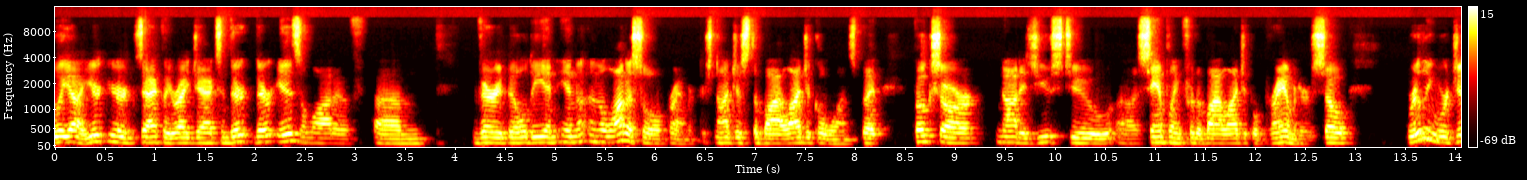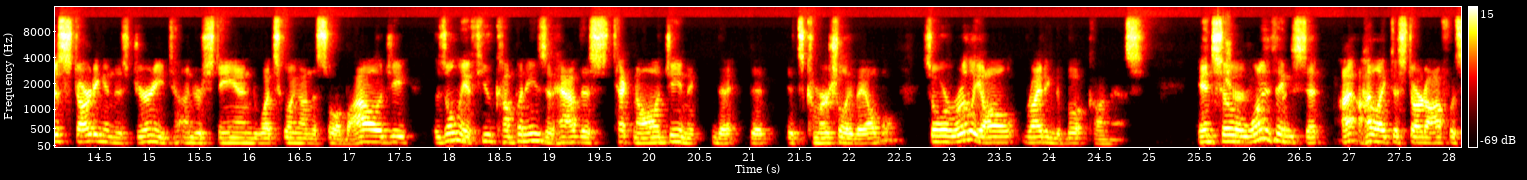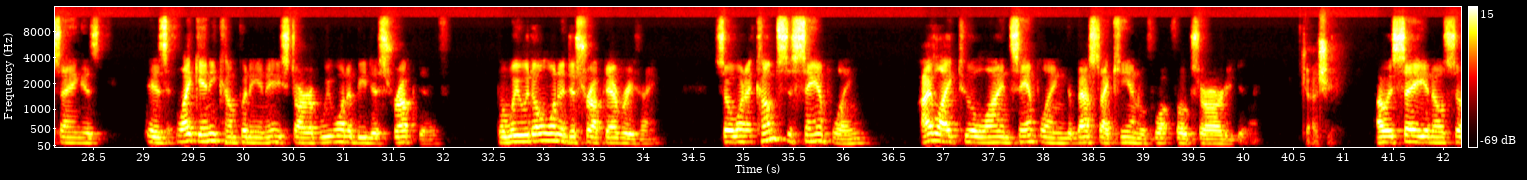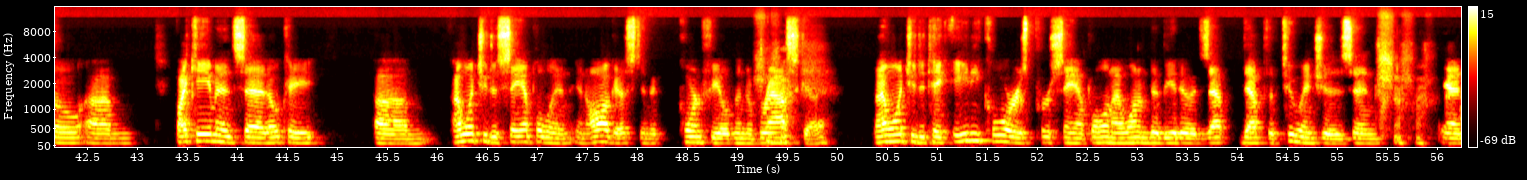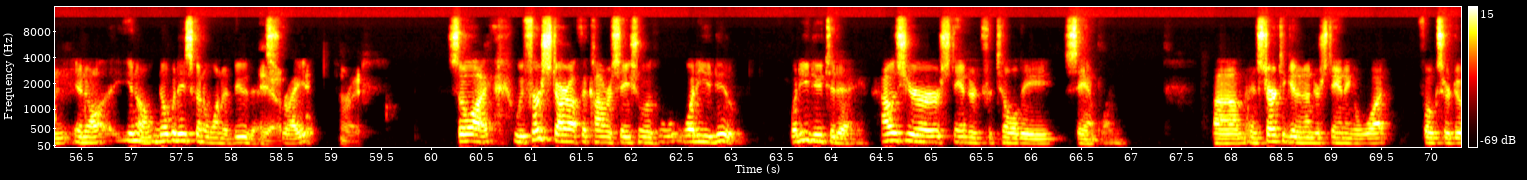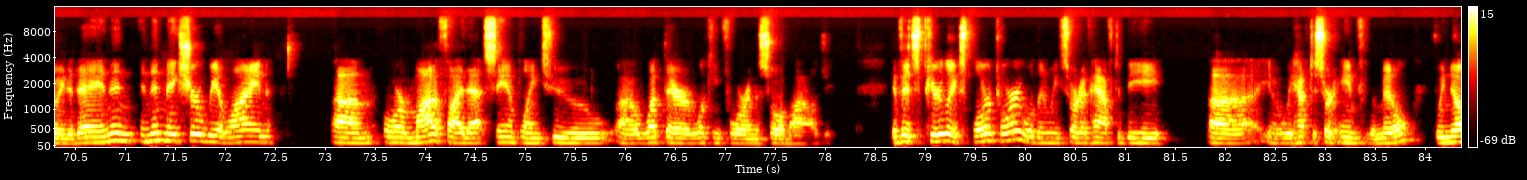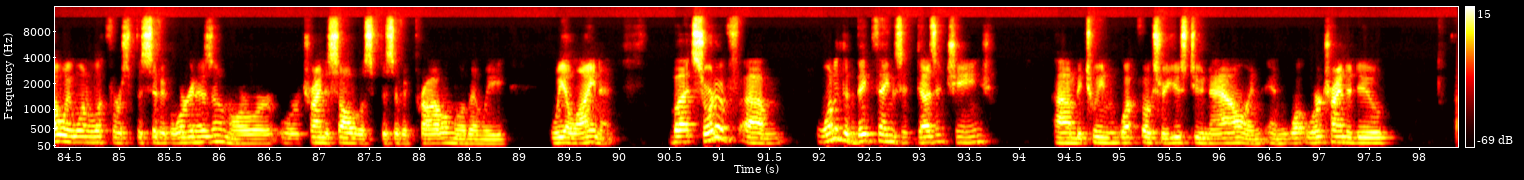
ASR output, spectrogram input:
Well, yeah, you're you're exactly right, Jackson. There there is a lot of um, variability in, in in a lot of soil parameters, not just the biological ones, but folks are not as used to uh, sampling for the biological parameters. So really, we're just starting in this journey to understand what's going on in the soil biology. There's only a few companies that have this technology and that that it's commercially available. So we're really all writing the book on this. And so Sure. one of the things that I, I like to start off with saying is is like any company and any startup, we want to be disruptive, but we don't want to disrupt everything. So when it comes to sampling, I like to align sampling the best I can with what folks are already doing. Gotcha. I would say, you know, so um, if I came in and said, okay, um, I want you to sample in, in August in a cornfield in Nebraska, and I want you to take 80 cores per sample, and I want them to be at a depth of two inches, and and you know, you know, nobody's going to want to do this, Yeah. right? Right. So I we first start off the conversation with what do you do? What do you do today? How's your standard fertility sampling? Um, and start to get an understanding of what folks are doing today, and then and then make sure we align um, or modify that sampling to uh, what they're looking for in the soil biology. If it's purely exploratory, well, then we sort of have to be, uh, you know, we have to sort of aim for the middle. If we know we want to look for a specific organism or we're, we're trying to solve a specific problem, well, then we we align it. But sort of um, one of the big things that doesn't change um, between what folks are used to now and, and what we're trying to do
